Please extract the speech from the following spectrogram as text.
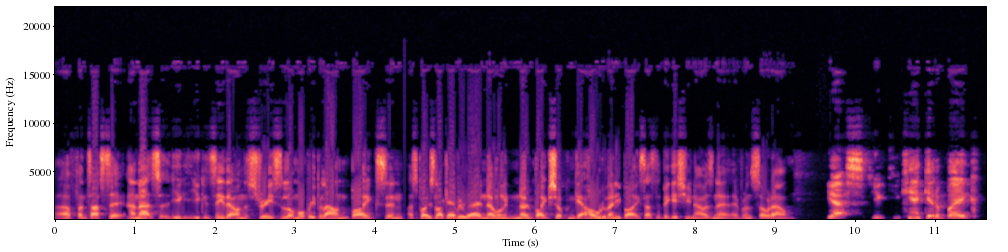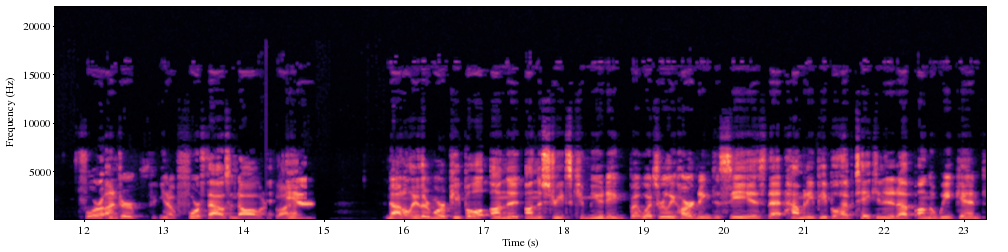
Uh, oh, fantastic. And that's you you can see that on the streets. A lot more people out on bikes and I suppose like everywhere, no one no bike shop can get hold of any bikes. That's the big issue now, isn't it? Everyone's sold out. Yes. You you can't get a bike for under, you know, four thousand dollars. And not only are there more people on the on the streets commuting, but what's really heartening to see is that how many people have taken it up on the weekend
